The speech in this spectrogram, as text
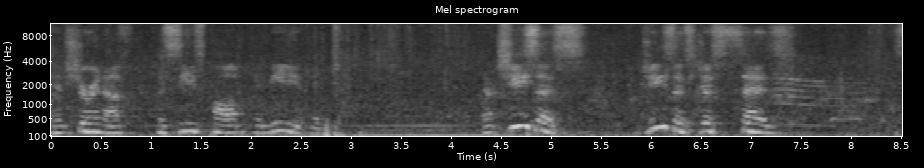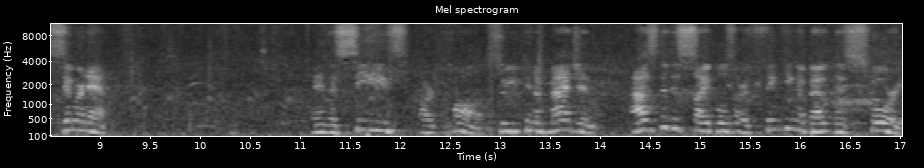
and sure enough, the seas calm immediately. Now Jesus Jesus just says, simmer down. And the seas are calm. So you can imagine, as the disciples are thinking about this story,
